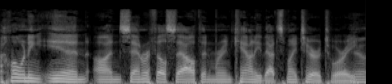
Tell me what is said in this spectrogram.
honing in on San Rafael South and Marin County. That's my territory, Yeah.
